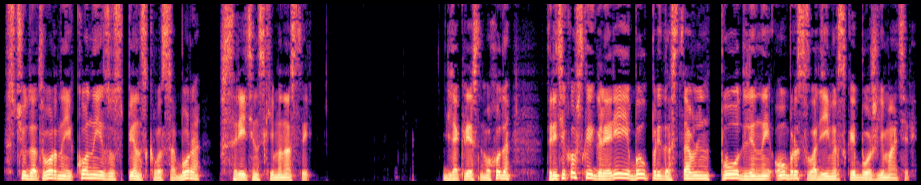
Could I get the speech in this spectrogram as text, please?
с чудотворной иконой из Успенского собора в Сретенский монастырь. Для крестного хода Третьяковской галерее был предоставлен подлинный образ Владимирской Божьей Матери.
